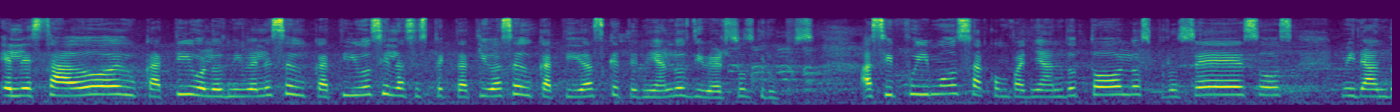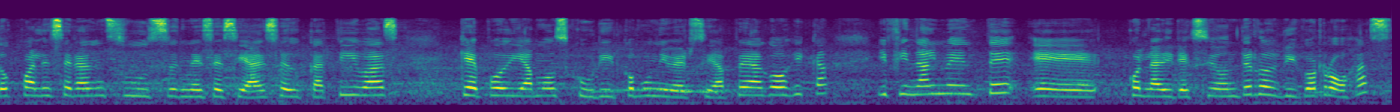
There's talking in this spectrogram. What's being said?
el estado educativo, los niveles educativos y las expectativas educativas que tenían los diversos grupos. Así fuimos acompañando todos los procesos, mirando cuáles eran sus necesidades educativas, qué podíamos cubrir como universidad pedagógica y finalmente eh, con la dirección de Rodrigo Rojas,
